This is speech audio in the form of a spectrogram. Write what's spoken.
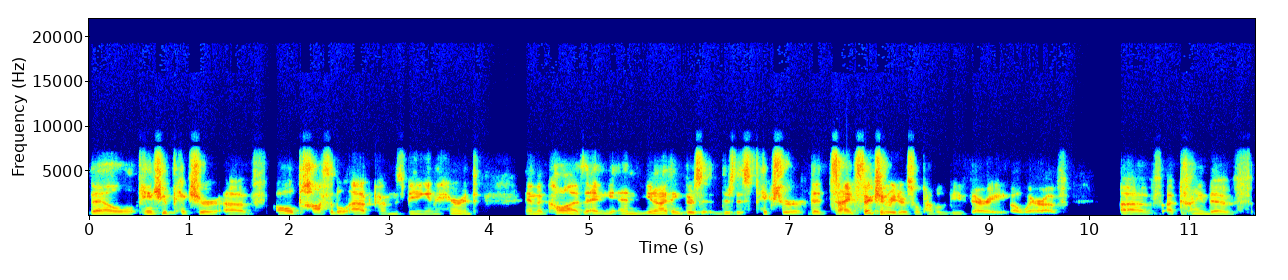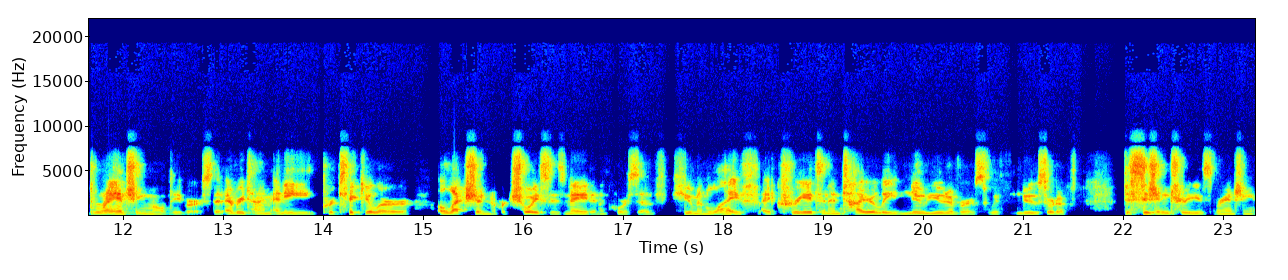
they'll paint you a picture of all possible outcomes being inherent and the cause. And, and you know, I think there's there's this picture that science fiction readers will probably be very aware of of a kind of branching multiverse that every time any particular election or choice is made in the course of human life, it creates an entirely new universe with new sort of decision trees branching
